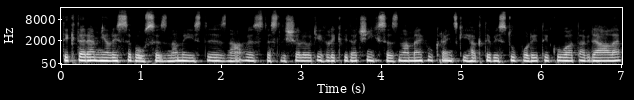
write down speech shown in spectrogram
ty, které měly sebou seznamy, jste, zna, jste slyšeli o těch likvidačních seznamech ukrajinských aktivistů, politiků a tak dále.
